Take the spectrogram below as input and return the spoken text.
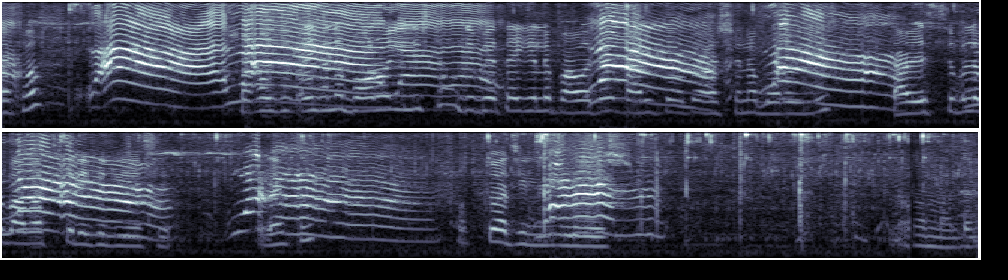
দেখো এখানে বড় ইলিশটা কিন্তু বেতায় গেলে পাওয়া যায় বাড়িতে তো আসে না বড় ইলিশ। তাও এসছে বলে বাবা আজকে রেখে দিয়েছে। দেখো শক্ত আছে ইলিশগুলো বেশ আমার দাম।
